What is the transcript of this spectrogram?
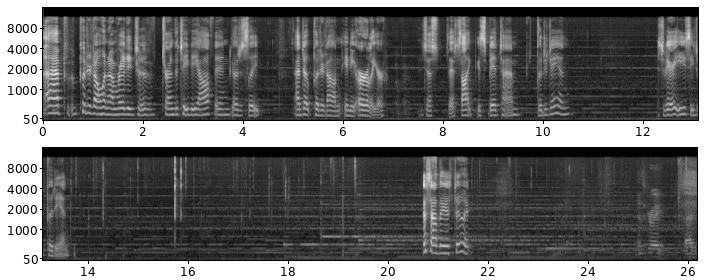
I p- put it on when I'm ready to turn the TV off and go to sleep. I don't put it on any earlier. Okay. Just it's like it's bedtime. Put it in. It's very easy to put in. That's all there is to it. That's great. That is,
